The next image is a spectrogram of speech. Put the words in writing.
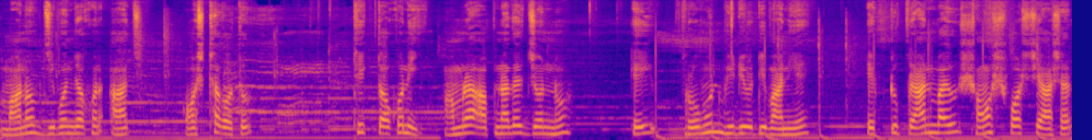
মানব জীবন যখন আজ অষ্টাগত ঠিক তখনই আমরা আপনাদের জন্য এই ভ্রমণ ভিডিওটি বানিয়ে একটু প্রাণবায়ুর সংস্পর্শে আসার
